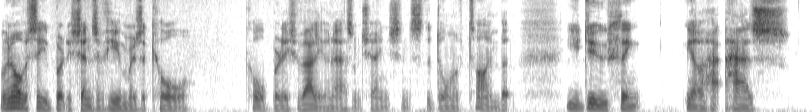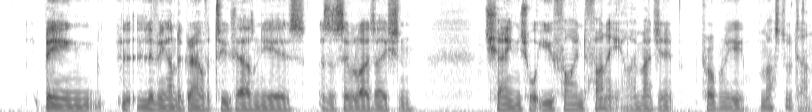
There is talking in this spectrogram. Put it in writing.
I mean, obviously, British sense of humour is a core, core British value, and it hasn't changed since the dawn of time. But you do think, you know, ha- has being living underground for two thousand years as a civilization change what you find funny? I imagine it probably must have done.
